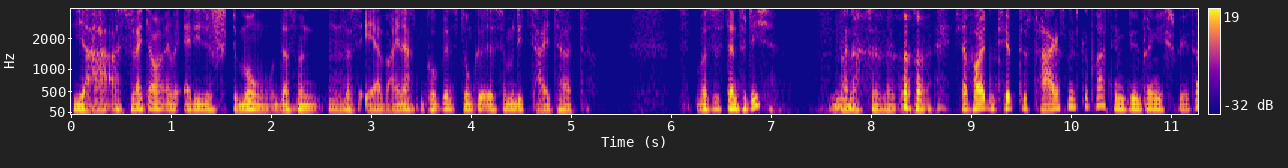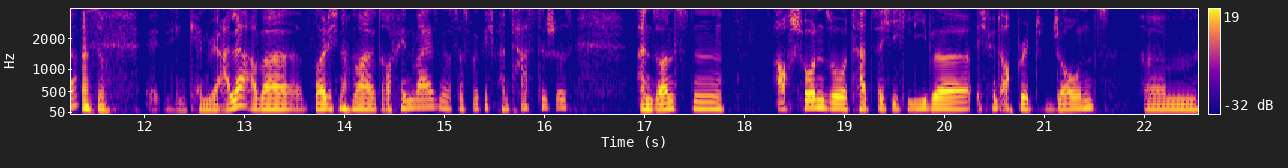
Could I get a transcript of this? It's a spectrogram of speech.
Ja, es ist vielleicht auch eher diese Stimmung und dass man, mhm. dass eher Weihnachten guckt, wenn es dunkel ist, wenn man die Zeit hat. Was ist denn für dich? Weihnachtsfilm, mein großer. Ich habe heute einen Tipp des Tages mitgebracht, den, den bringe ich später. Ach so. Äh, den kennen wir alle, aber wollte ich nochmal darauf hinweisen, dass das wirklich fantastisch ist. Ansonsten auch schon so tatsächlich Liebe. Ich finde auch Bridget Jones. Ähm,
